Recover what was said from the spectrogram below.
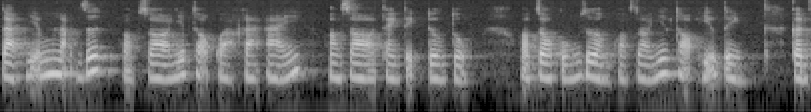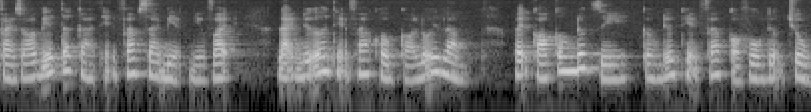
tạp nhiễm lặng dứt, hoặc do nhiếp thọ quả khả ái, hoặc do thành tịnh tương tục, hoặc do cúng dường, hoặc do nhiếp thọ hữu tình cần phải rõ biết tất cả thiện pháp sai biệt như vậy. Lại nữa, thiện pháp không có lỗi lầm. Vậy có công đức gì? Công đức thiện pháp có vô lượng trùng.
